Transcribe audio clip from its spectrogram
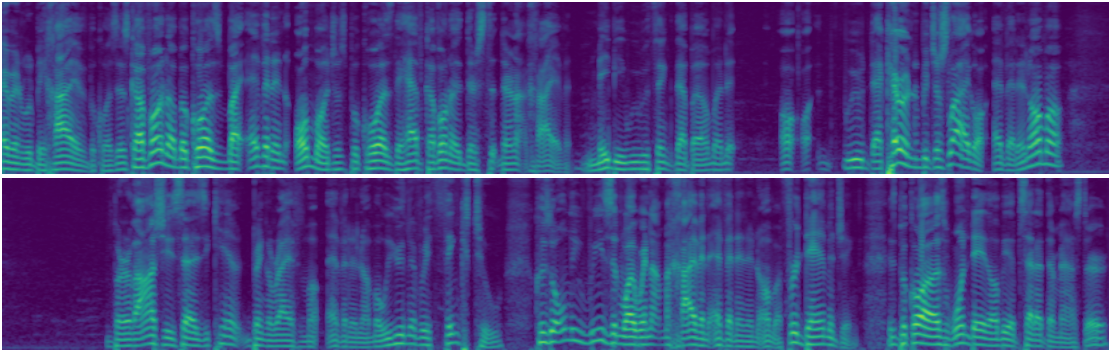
Aaron would be chayiv because there's kavona. Because by Evan and Oma, just because they have kavona, they're st- they're not chayiv. Maybe we would think that by Oma, uh, uh, we would, that Karen would be just like oh, Evan and Oma. But Rav Ashi says you can't bring a raya from Evan and Oma. We would never think to, because the only reason why we're not mechayiv and Evan and Oma for damaging is because one day they'll be upset at their master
